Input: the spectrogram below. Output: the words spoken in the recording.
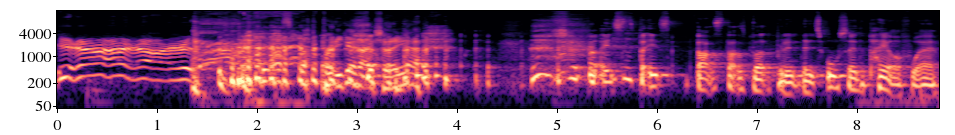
Yeah, that's pretty good, actually. Yeah. but it's, but it's that's that's that's brilliant. Then it's also the payoff where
